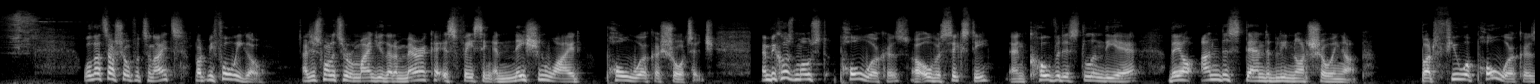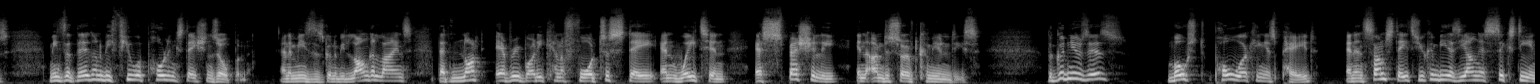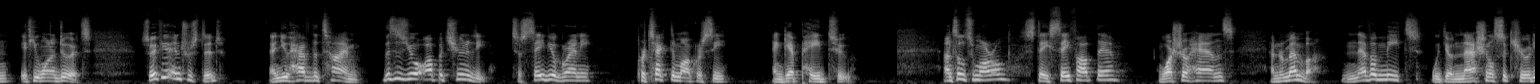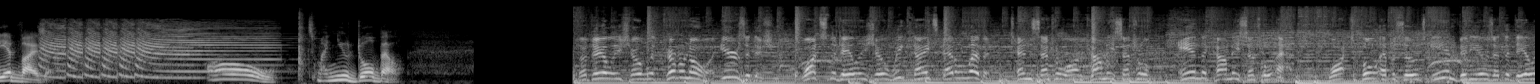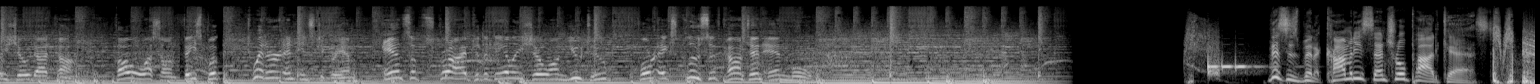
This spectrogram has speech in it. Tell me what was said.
Well, that's our show for tonight. But before we go, I just wanted to remind you that America is facing a nationwide poll worker shortage. And because most poll workers are over 60 and COVID is still in the air, they are understandably not showing up. But fewer poll workers means that there are going to be fewer polling stations open. And it means there's going to be longer lines that not everybody can afford to stay and wait in, especially in underserved communities. The good news is most poll working is paid, and in some states you can be as young as 16 if you want to do it. So if you're interested and you have the time, this is your opportunity to save your granny, protect democracy, and get paid too. Until tomorrow, stay safe out there, wash your hands, and remember, never meet with your national security advisor. Oh, it's my new doorbell. The Daily Show with Trevor Noah, Ears Edition. Watch The Daily Show weeknights at 11, 10 Central on Comedy Central and the Comedy Central app. Watch full episodes and videos at thedailyshow.com. Follow us on Facebook, Twitter, and Instagram, and subscribe to The Daily Show on YouTube for exclusive content and more. This has been a Comedy Central podcast.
